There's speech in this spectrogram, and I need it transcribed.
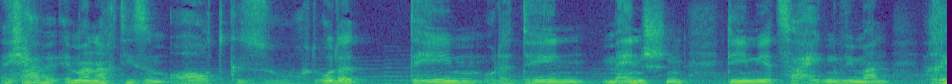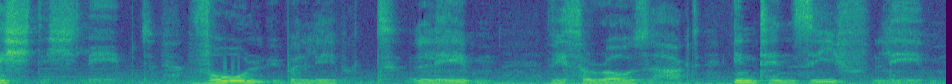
Ich habe immer nach diesem Ort gesucht oder dem oder den Menschen, die mir zeigen, wie man richtig lebt, wohl überlebt leben, wie Thoreau sagt, intensiv leben.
